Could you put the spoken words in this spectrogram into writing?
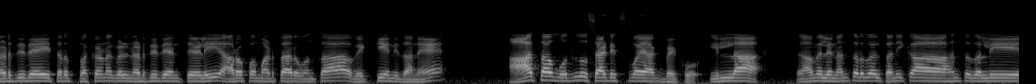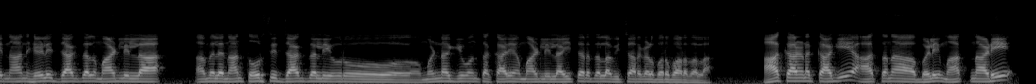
ನಡೆದಿದೆ, ಈ ಥರದ ಪ್ರಕರಣಗಳು ನಡೆದಿದೆ ಅಂತೇಳಿ ಆರೋಪ ಮಾಡ್ತಾ ಇರುವಂಥ ವ್ಯಕ್ತಿ ಏನಿದ್ದಾನೆ, ಆತ ಮೊದಲು ಸ್ಯಾಟಿಸ್ಫೈ ಆಗಬೇಕು. ಇಲ್ಲ ಆಮೇಲೆ ನಂತರದಲ್ಲಿ ತನಿಖಾ ಹಂತದಲ್ಲಿ ನಾನು ಹೇಳಿದ ಜಾಗದಲ್ಲಿ ಮಾಡಲಿಲ್ಲ. ಆಮೇಲೆ ನಾನು ತೋರಿಸಿದ ಜಾಗದಲ್ಲಿ ಇವರು ಮಣ್ಣಗಿಯುವಂಥ ಕಾರ್ಯ ಮಾಡಲಿಲ್ಲ. ಈ ಥರದ್ದೆಲ್ಲ ವಿಚಾರಗಳು ಬರಬಾರ್ದಲ್ಲ. ಆ ಕಾರಣಕ್ಕಾಗಿ ಆತನ ಬಳಿ ಮಾತನಾಡಿ,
